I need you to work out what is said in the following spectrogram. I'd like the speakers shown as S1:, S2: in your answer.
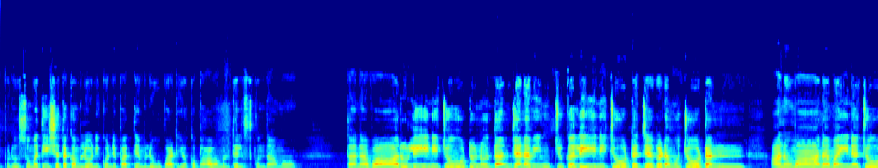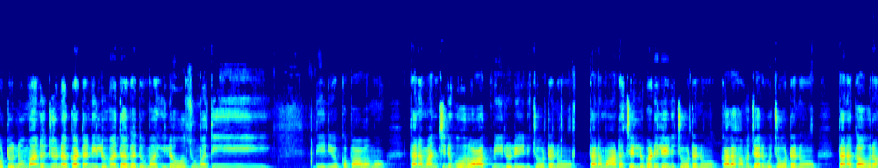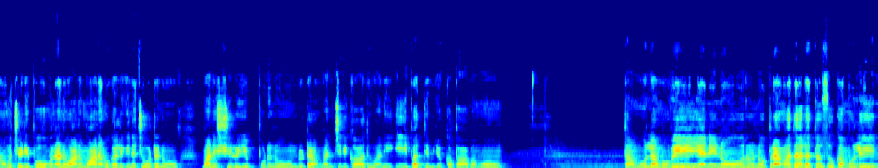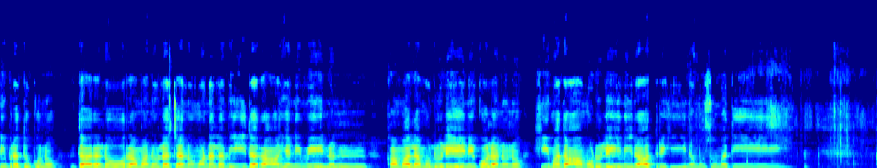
S1: ఇప్పుడు సుమతి శతకంలోని కొన్ని పద్యములు వాటి యొక్క భావములు తెలుసుకుందాము. తన వారు లేని చోటును దంజనవించుక లేని చోట జగడము చోటన్. అనుమానమైన చోటును మనుజున కట నిలువదగదు మహిళో సుమతి. దీని యొక్క భావము తన మంచిని గోరు ఆత్మీయులు లేని చోటను తన మాట చెల్లుబడి లేని చోటను కలహము జరుగు చోటను తన గౌరవము చెడిపోవునను అనుమానము కలిగిన చోటను మనుష్యులు ఎప్పుడునూ ఉండుట మంచిది కాదు అని ఈ పద్యం యొక్క భావము. తములము వేయని నోరును ప్రమదలతో సుఖము లేని బ్రతుకును ధరలో రమణుల చనుమొనల మీద రాయని మేనున్ కమలములు లేని కొలనును హిమదాముడు లేని రాత్రిహీనము సుమతి.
